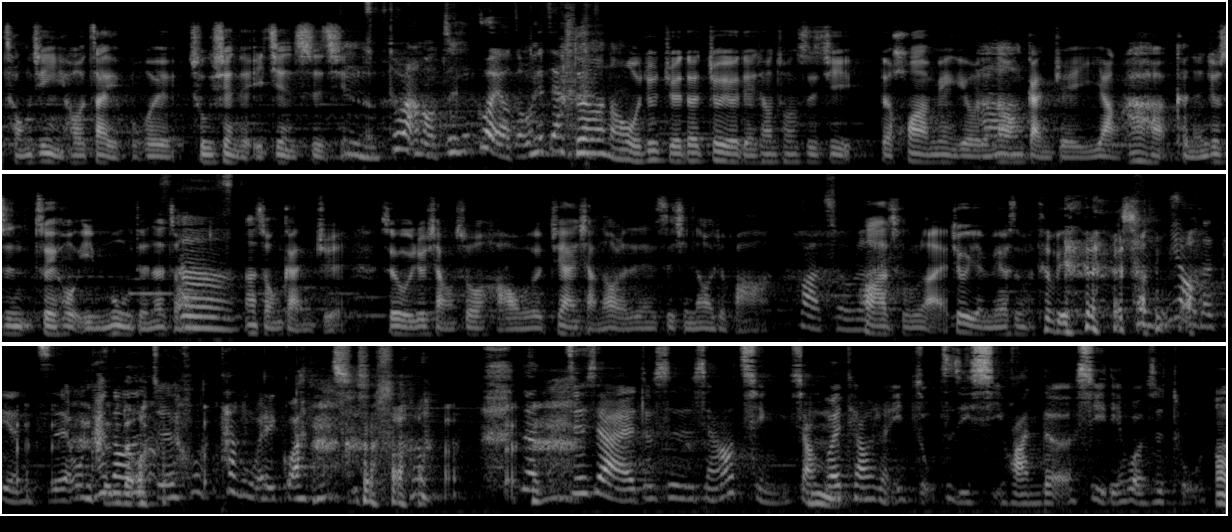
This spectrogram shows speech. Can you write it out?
从今以后再也不会出现的一件事情了。嗯，突然好珍贵哦，怎么会这样？对啊，然后我就觉得就有点像《创世纪》的画面给我的那种嗯感觉一样，啊，可能就是最后一幕的那种、嗯那种感觉，所以我就想说，好，我既然想到了这件事情，那我就把画出来，它画出来，就也没有什么特别妙。的点子，我看到就觉得哇，叹为观止。那接下来就是想要请小龟挑选一组自己喜欢的系列或者是图，嗯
